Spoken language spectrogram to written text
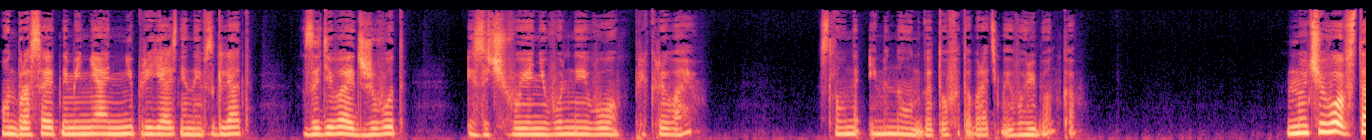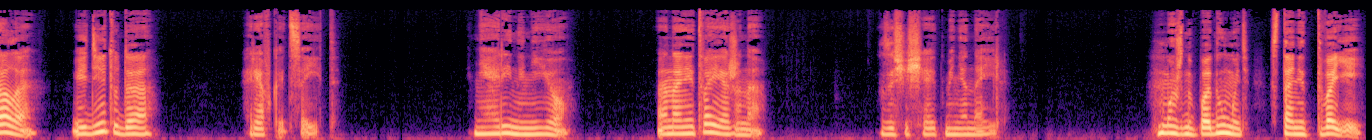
Он бросает на меня неприязненный взгляд, задевает живот, из-за чего я невольно его прикрываю. Словно именно он готов отобрать моего ребенка. «Ну чего встала? Иди туда!» — рявкает Саид. «Не ори на нее. Она не твоя жена», — защищает меня Наиль. «Можно подумать, станет твоей».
